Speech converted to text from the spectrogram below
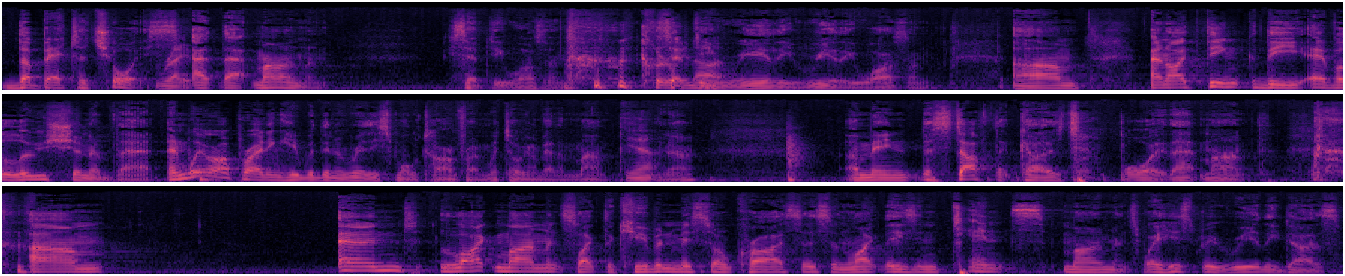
the better choice Right. at that moment. Except he wasn't. Except not. he really, really wasn't. Um, and I think the evolution of that, and we're operating here within a really small time frame. We're talking about a month. Yeah. You know, I mean, the stuff that goes, boy, that month. um, and like moments like the Cuban Missile Crisis, and like these intense moments where history really does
